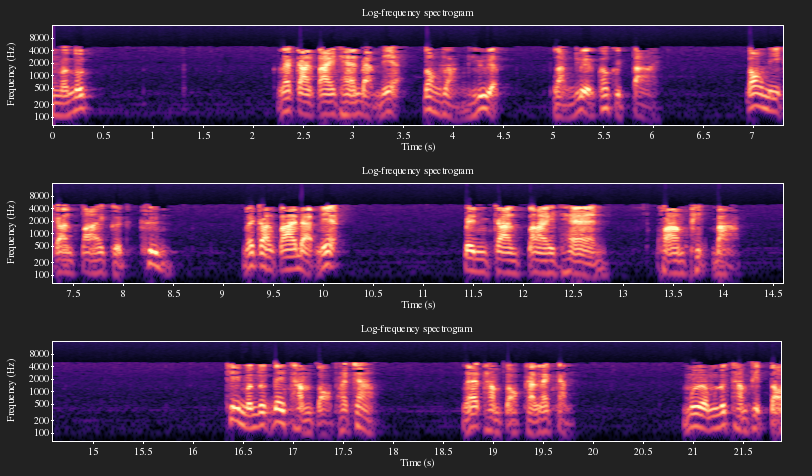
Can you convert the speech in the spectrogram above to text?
นมนุษย์ และการตายแทนแบบนี้ต้องหลั่งเลือด หลั่งเลือดก็คือตาย ต้องมีการตายเกิดขึ้น และการตายแบบเนี้ย เป็นการตายแทนความผิดบาป ที่มนุษย์ได้ทำต่อพระเจ้า และทำต่อกันและกัน เมื่อมนุษย์ทำผิดต่อ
